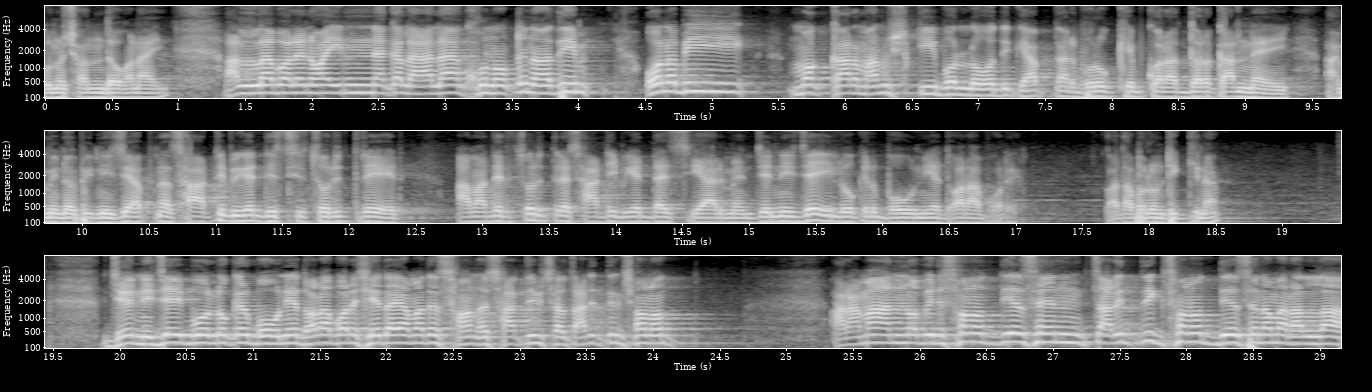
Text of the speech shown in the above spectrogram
কোনো সন্দেহ নাই। আল্লাহ বলেন ওয়াইন্নাকাল আলা খুনকিন আদিম ও নবী, মক্কার মানুষ কি বলল? ওদিকে আপনার ভুরুক্ষেপ করার দরকার নেই। আমি নবী নিজে আপনার সার্টিফিকেট দিচ্ছি চরিত্রের। আমাদের চরিত্রে সার্টিফিকেট দেয় চেয়ারম্যান যে নিজেই লোকের বউ নিয়ে ধরা পড়ে। কথা বলুন ঠিক কিনা? যে নিজেই লোকের বউ নিয়ে ধরা পড়ে, সে দেয় আমাদের চারিত্রিক সনদ। আর আমার নবীর সনদ দিয়েছেন, চারিত্রিক সনদ দিয়েছেন আমার আল্লাহ।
